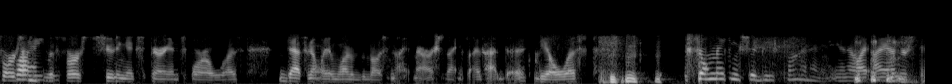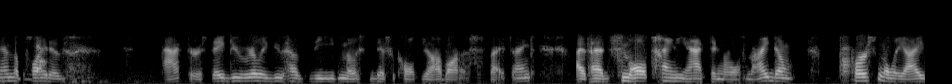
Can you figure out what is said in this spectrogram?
first Right. the first shooting experience for it was definitely one of the most nightmarish things I've had to deal with. Filmmaking should be fun, and you know I, I understand the plight of actors. They do really do have the most difficult job on us. I think I've had small, tiny acting roles, and I don't personally. I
